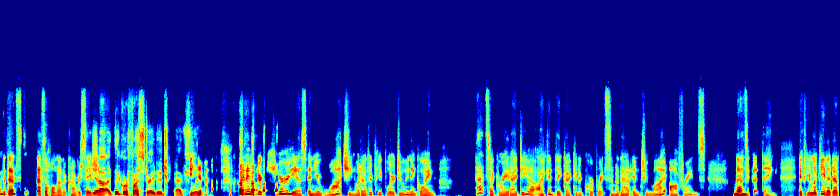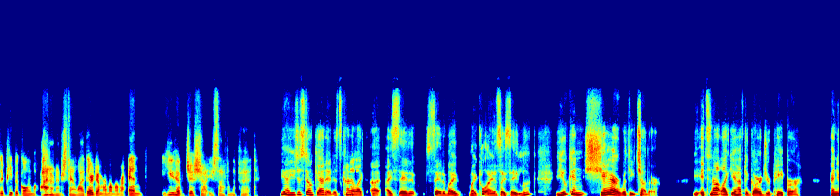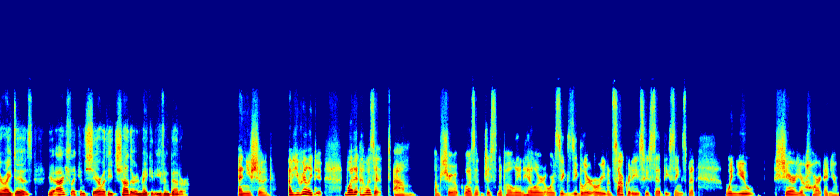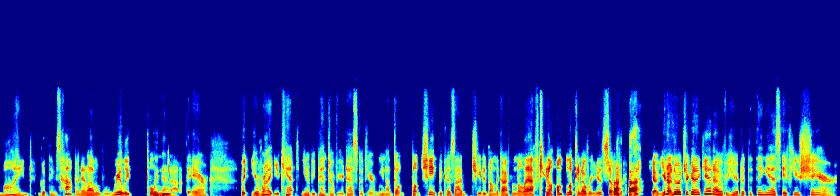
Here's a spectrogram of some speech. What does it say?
I but that's that's a whole nother conversation. Yeah, I think we're frustrated actually. yeah. But if you're curious and you're watching what other people are doing and going, that's a great idea. I can think I can incorporate some of that into my offerings. That's mm-hmm. a good thing. If you're looking at other people going, well, I don't understand why they're doing, and you have just shot yourself in the foot. Yeah, you just don't get it. It's kind of mm-hmm. like uh, I say to say to my my clients, I say, look, you can share with each other. It's not like you have to guard your paper and your ideas. You actually can share with each other and make it even better. And you should. Oh, you really do. What it, was it? Um, I'm sure it wasn't just Napoleon Hill or, or Zig Ziglar or even Socrates who said these things, but when you share your heart and your mind, good things happen. And I'm really pulling mm-hmm. that out of the air. But you're right. You can't, you know, be bent over your desk with your, you know, don't don't cheat because I cheated on the guy from the left. You know, I'm looking over his shoulder. yeah, you don't know what you're going to get over here. But the thing is, if you share,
